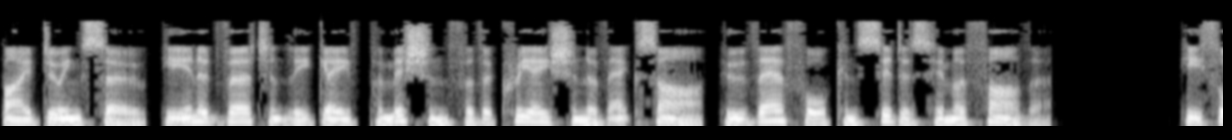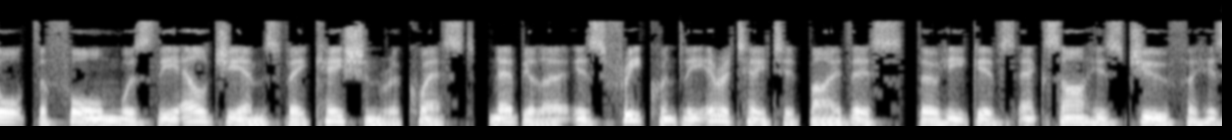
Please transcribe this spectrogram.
By doing so, he inadvertently gave permission for the creation of XR, who therefore considers him a father. He thought the form was the LGM's vacation request. Nebula is frequently irritated by this, though he gives XR his due for his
